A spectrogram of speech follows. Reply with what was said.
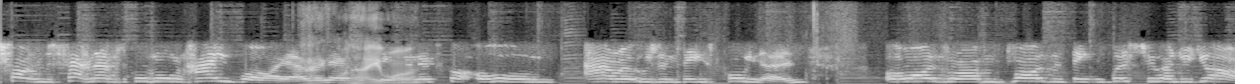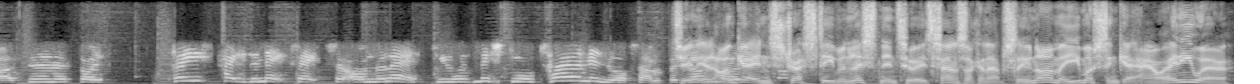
Trying the sat nav's got all haywire and Hay- everything, haywire. and it's got all arrows and things pointing. Or either I'm driving thinking, where's 200 yards? And then it's like, please take the next exit on the left. You have missed your turning or something. Gillian, I'm getting uh, stressed even listening to it. It sounds like an absolute nightmare. You mustn't get out anywhere.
